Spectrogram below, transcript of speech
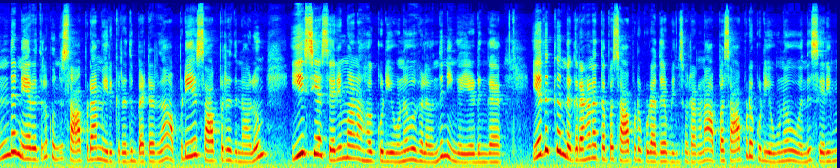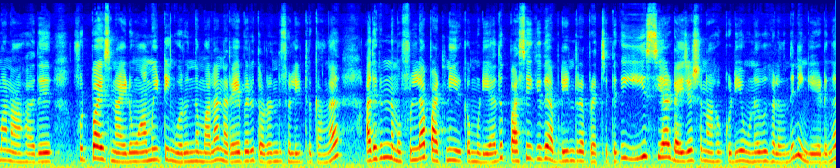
அந்த நேரத்தில் கொஞ்சம் சாப்பிடாமல் இருக்கிறது பெட்டர் தான். அப்படியே சாப்பிட்றதுனாலும் ஈஸியாக செரிமானம் ஆகக்கூடிய உணவுகளை வந்து நீங்கள் எடுங்க. எதுக்கு இந்த கிரகணத்தப்போ சாப்பிடக்கூடாது அப்படின்னு சொல்கிறாங்கன்னா அப்போ சாப்பிடக்கூடிய உணவு வந்து செரிமானம் ஆகாது ஃபுட் பாய்சன் ஆகிடும் வாமிட்டிங் வரும் இந்த மாதிரிலாம் நிறைய பேர் தொடர்ந்து சொல்லிட்டு இருக்காங்க. அதுக்குன்னு நம்ம ஃபுல்லாக பட்னி இருக்க முடியாது. பசிக்குது அப்படின்ற பட்சத்துக்கு ஈஸியாக டைஜஷன் ஆகக்கூடிய உணவுகளை வந்து நீங்கள் எடுங்க.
